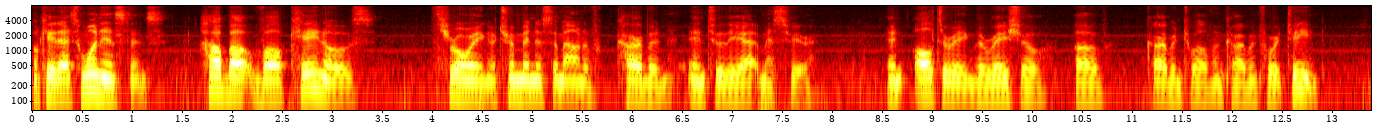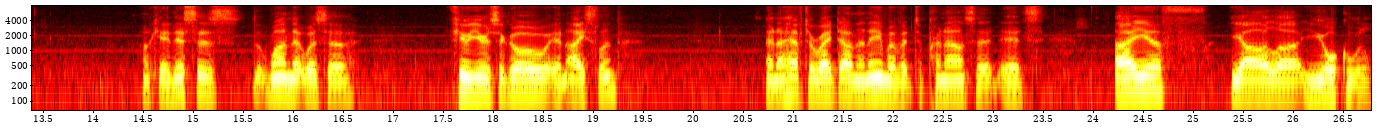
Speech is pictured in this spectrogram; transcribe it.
Okay, that's one instance. How about volcanoes throwing a tremendous amount of carbon into the atmosphere and altering the ratio of carbon 12 and carbon 14? Okay, this is the one that was a few years ago in Iceland. And I have to write down the name of it to pronounce it. It's Eyjafjallajökull.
